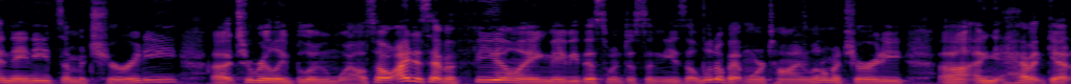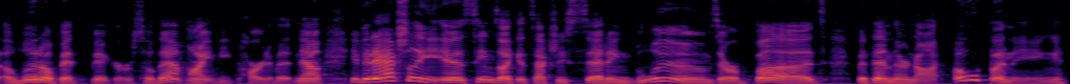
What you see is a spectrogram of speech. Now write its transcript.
and they need some maturity uh, to really bloom well. So I just have a feeling maybe this one just needs a little bit more time, a little maturity, uh, and have it get a little bit bigger. So that might be part of it. Now, if it actually is, seems like it's actually setting blooms or buds, but then they're not opening,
